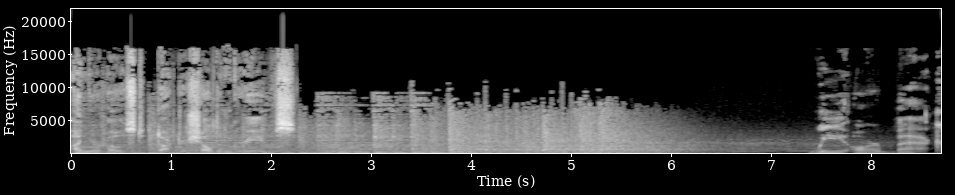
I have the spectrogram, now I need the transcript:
I'm your host, Dr. Sheldon Greaves. We are back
